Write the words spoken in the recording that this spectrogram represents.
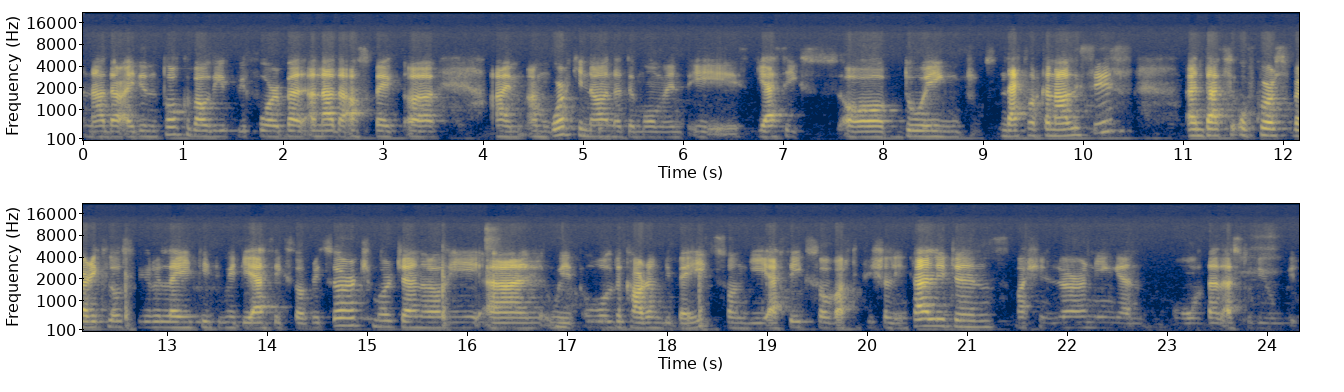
another I didn't talk about it before, but another aspect uh, I'm I'm working on at the moment is the ethics of doing network analysis and that's of course very closely related with the ethics of research more generally and with all the current debates on the ethics of artificial intelligence machine learning and all that has to do with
